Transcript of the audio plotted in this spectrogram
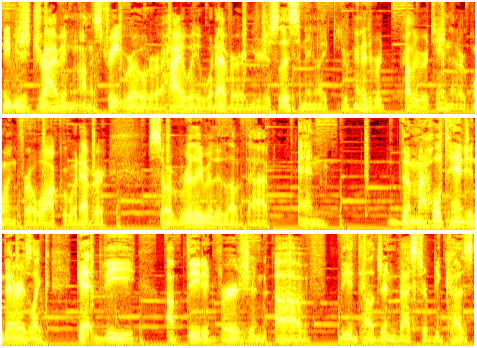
maybe just driving on a straight road or a highway, whatever, and you're just listening, like you're going to re- probably retain that or going for a walk or whatever. So really, really love that. And the my whole tangent there is like get the updated version of the intelligent investor because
